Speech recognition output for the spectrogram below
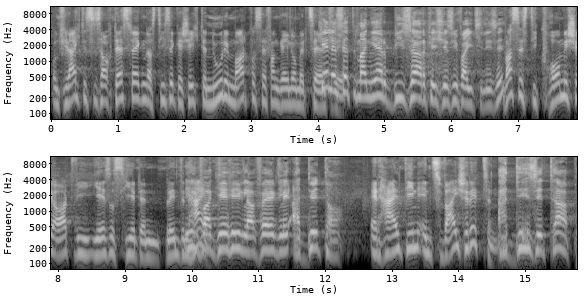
Und vielleicht ist es auch deswegen, dass diese Geschichte nur im Markus-Evangelium erzählt Quelle est wird. cette manière bizarre que Jésus va utiliser Was ist die komische Art, wie Jesus hier den Blinden Il va heilt? guérir l'aveugle à deux temps, Er heilt ihn in zwei Schritten, à deux étapes.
